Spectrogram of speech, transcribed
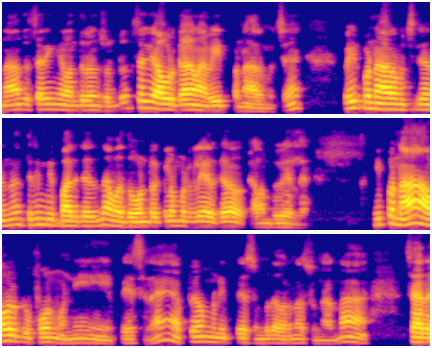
நான் வந்து சரிங்க வந்துடுறேன்னு சொல்லிட்டு சரி அவருக்காக நான் வெயிட் பண்ண ஆரம்பித்தேன் வெயிட் பண்ண ஆரம்பிச்சுட்டு இருந்தேன் திரும்பி பார்த்துட்டு இருந்தேன் அவர் ஒன்றரை கிலோமீட்டர்லேயே இருக்கார் அவர் கிளம்பவே இல்லை. இப்போ நான் அவருக்கு ஃபோன் பண்ணி பேசுகிறேன் ஃபோன் பண்ணி பேசும்போது அவர் என்ன சொன்னார்னா சார்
